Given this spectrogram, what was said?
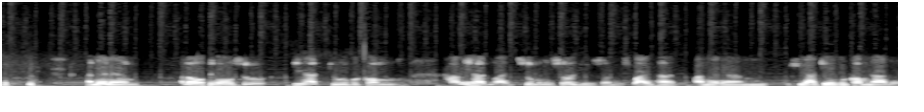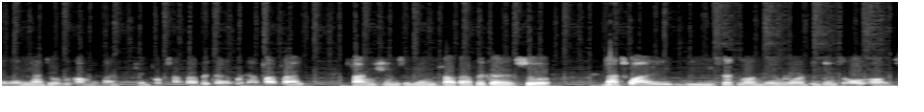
and then um, another thing also, he had to overcome Gerrie had like so many surgeries on his right hand, and then um, he had to overcome that, and then he had to overcome the fact he came from South Africa with apartheid sanctions against South Africa. So that's why we settled on the word against all odds.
